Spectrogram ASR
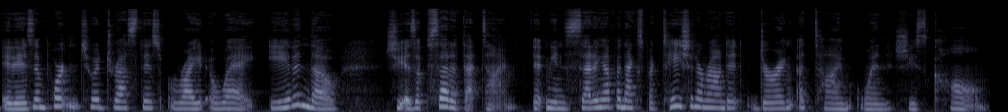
it is important to address this right away, even though she is upset at that time. It means setting up an expectation around it during a time when she's calm.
